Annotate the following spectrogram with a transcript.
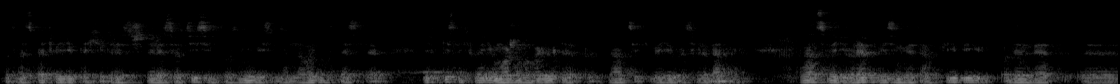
125 видів птахів, 34 савці, 7 плазунів, 8 земноводні та 10 риб. З рідкісних видів можемо виділити 15 видів безхребетних, 12 видів риб, 8 видів амфібій, 1 вид е,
